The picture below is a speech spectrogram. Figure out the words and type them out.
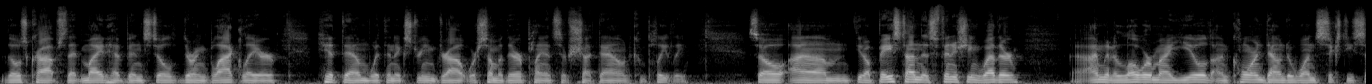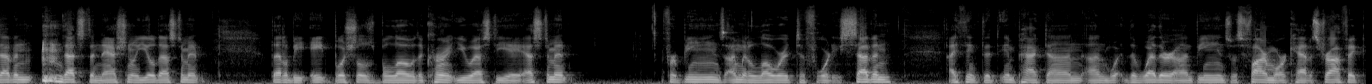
those crops that might have been still during black layer, hit them with an extreme drought where some of their plants have shut down completely. So, um, you know, based on this finishing weather, uh, I'm going to lower my yield on corn down to 167. That's the national yield estimate. That'll be eight bushels below the current USDA estimate. For beans, I'm going to lower it to 47. I think the impact on on the weather on beans was far more catastrophic.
